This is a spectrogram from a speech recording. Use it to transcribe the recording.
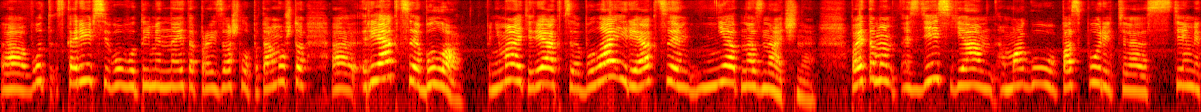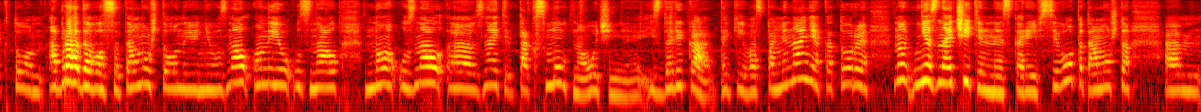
Э, вот, скорее всего, вот именно это произошло, потому что э, реакция была, Понимаете, реакция была и реакция неоднозначная. Поэтому здесь я могу поспорить э, с теми, кто обрадовался тому, что он ее не узнал. Он ее узнал, но узнал, э, знаете, так смутно, очень издалека. Такие воспоминания, которые, ну, незначительные, скорее всего, потому что, эм,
